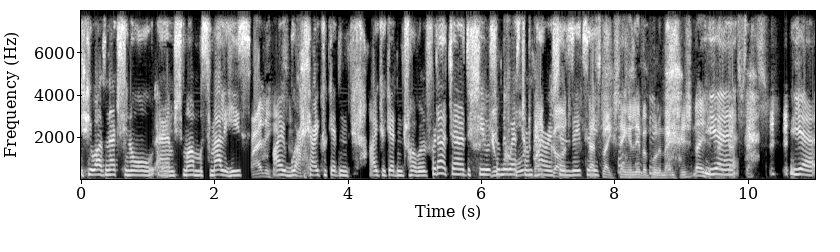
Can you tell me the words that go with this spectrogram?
she wasn't actually no. Um, she mom was from Allihies. I, I could get in, I could get in trouble for that. Uh, she was you from the Western parishes. It's that's like saying a Liverpool and Manchester United. Yeah, that's, that's yeah.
